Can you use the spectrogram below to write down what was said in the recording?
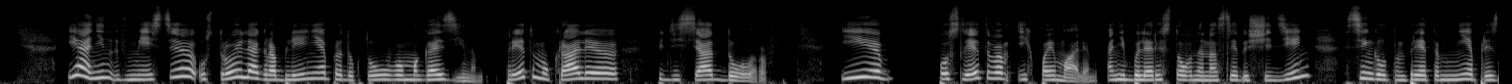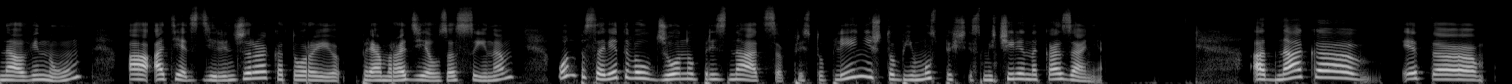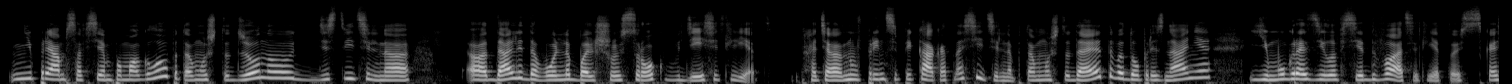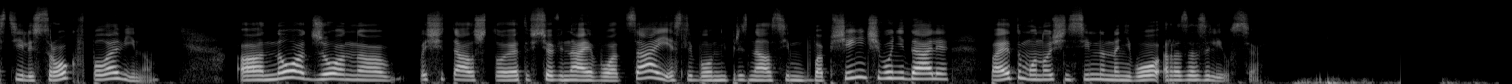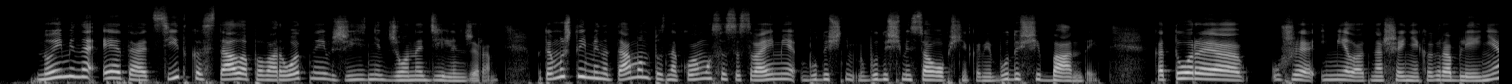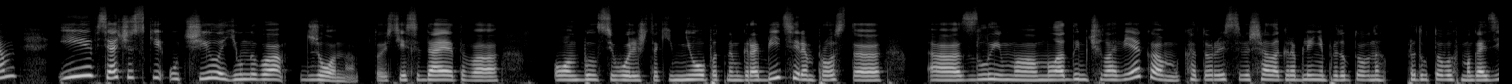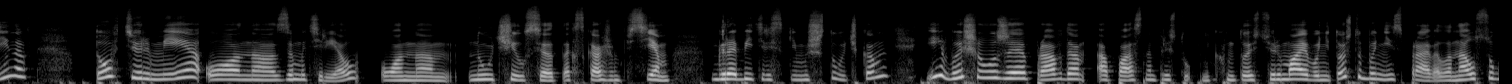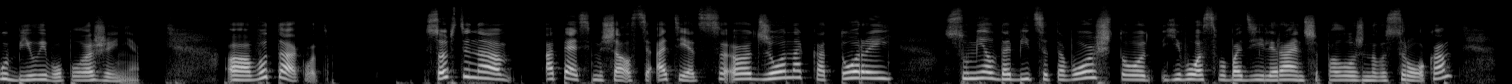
И они вместе устроили ограбление продуктового магазина. При этом украли 50 долларов. И после этого их поймали. Они были арестованы на следующий день. Синглтон при этом не признал вину, а отец Диллинджера, который прям родил за сына, он посоветовал Джону признаться в преступлении, чтобы ему смягчили наказание. Однако это не прям совсем помогло, потому что Джону действительно э, дали довольно большой срок в 10 лет. Хотя, ну, в принципе, как относительно, потому что до этого, до признания, ему грозило все 20 лет, то есть скостили срок в половину. А, но Джон а, посчитал, что это все вина его отца, и если бы он не признался, ему вообще ничего не дали, поэтому он очень сильно на него разозлился. Но именно эта отсидка стала поворотной в жизни Джона Диллинджера, потому что именно там он познакомился со своими будущими, будущими сообщниками, будущей бандой, которая уже имела отношение к ограблениям и всячески учила юного Джона. То есть если до этого он был всего лишь таким неопытным грабителем, просто э, злым э, молодым человеком, который совершал ограбление продуктовых, продуктовых магазинов, то в тюрьме он э, заматерел, он э, научился, так скажем, всем грабительским штучкам и вышел уже, правда, опасным преступником. То есть тюрьма его не то чтобы не исправила, она усугубила его положение. А, вот так вот. Собственно, опять смешался отец э, Джона, который сумел добиться того, что его освободили раньше положенного срока,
